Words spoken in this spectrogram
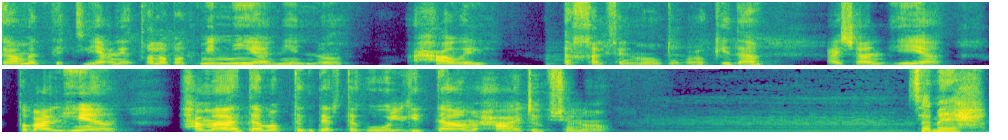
قامت قلت يعني طلبت مني يعني إنه أحاول أتدخل في الموضوع وكده. عشان هي طبعا هي حماتها ما بتقدر تقول قدامها حاجة وشنو سماح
